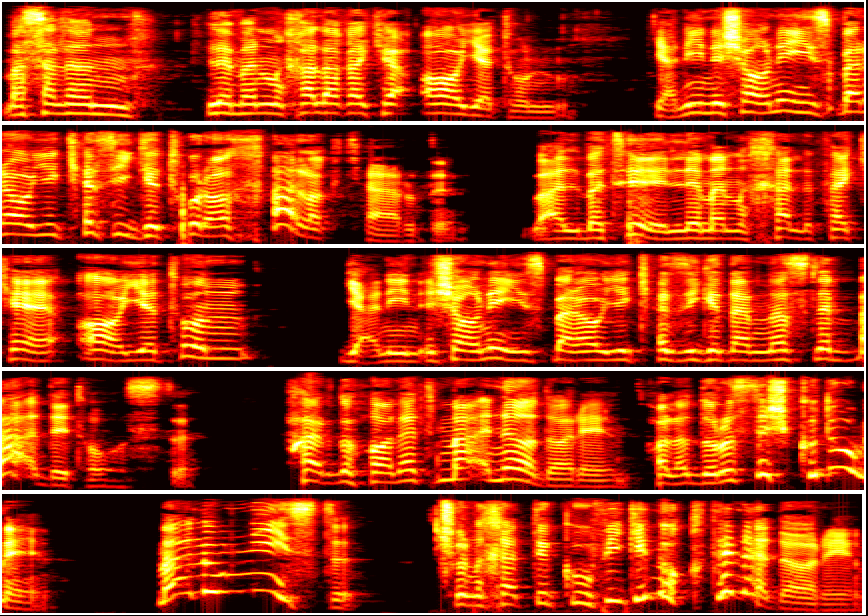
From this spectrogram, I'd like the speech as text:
مثلا لمن خلق که آیتون یعنی نشانه است برای کسی که تو را خلق کرد و البته لمن خلفک آیتون یعنی نشانه است برای کسی که در نسل بعد توست. هر دو حالت معنا داره. حالا درستش کدومه؟ معلوم نیست چون خط کوفی که نقطه نداره.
